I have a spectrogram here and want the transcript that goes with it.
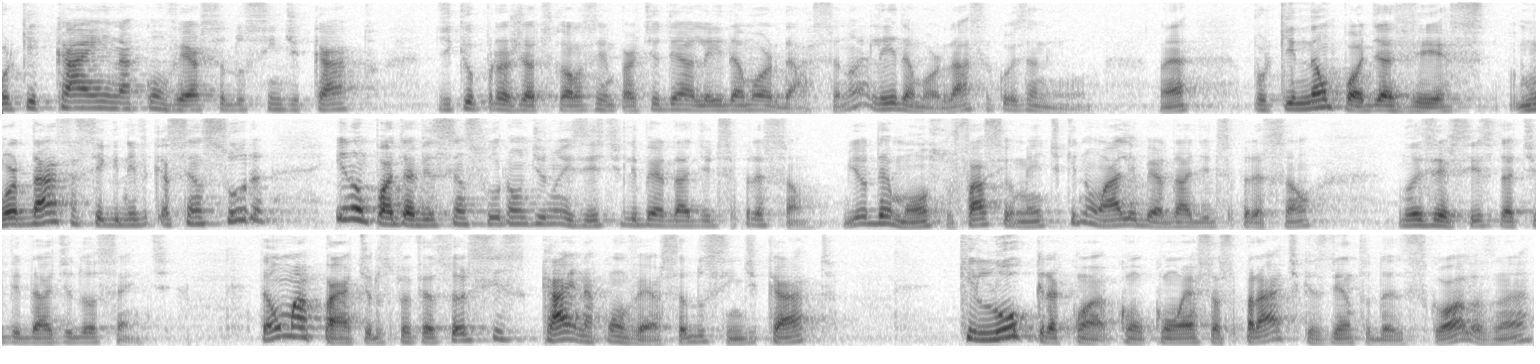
porque caem na conversa do sindicato de que o projeto Escola Sem Partido é a lei da mordaça. Não é lei da mordaça coisa nenhuma. Né? Porque não pode haver. Mordaça significa censura e não pode haver censura onde não existe liberdade de expressão. E eu demonstro facilmente que não há liberdade de expressão no exercício da atividade docente. Então, uma parte dos professores se cai na conversa do sindicato, que lucra com, a, com, com essas práticas dentro das escolas, né?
